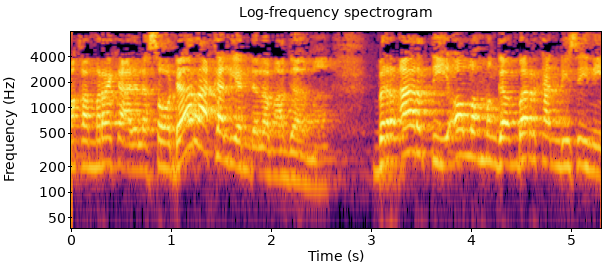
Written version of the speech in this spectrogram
maka mereka adalah saudara kalian dalam agama. Berarti Allah menggambarkan di sini,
